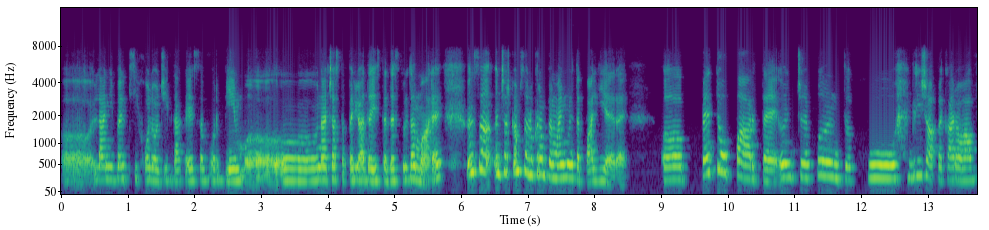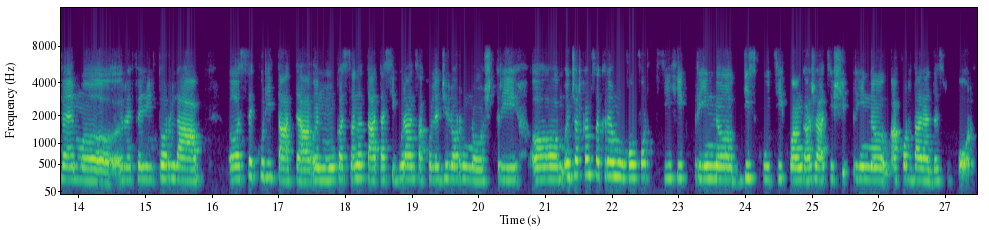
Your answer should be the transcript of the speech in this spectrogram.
uh, la nivel psihologic, dacă e să vorbim uh, în această perioadă, este destul de mare, însă încercăm să lucrăm pe mai multe paliere. Pe de o parte, începând cu grija pe care o avem referitor la Uh, securitatea în muncă, sănătatea, siguranța colegilor noștri. Uh, încercăm să creăm un confort psihic prin uh, discuții cu angajații și prin acordarea de suport.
